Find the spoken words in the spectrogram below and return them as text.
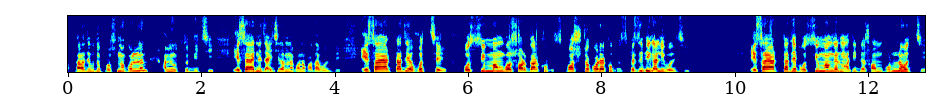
আপনারা যেহেতু প্রশ্ন করলেন, আমি উত্তর দিচ্ছি। এসআইআর নিয়ে চাইছিলাম না কোনো কথা বলতে। এসআইআরটা যে হচ্ছে, পশ্চিমবঙ্গ সরকার খুব স্পষ্ট করে, খুব স্পেসিফিক্যালি বলছি। এসআইআরটা যে পশ্চিমবঙ্গের মাটিতে সম্পূর্ণ হচ্ছে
